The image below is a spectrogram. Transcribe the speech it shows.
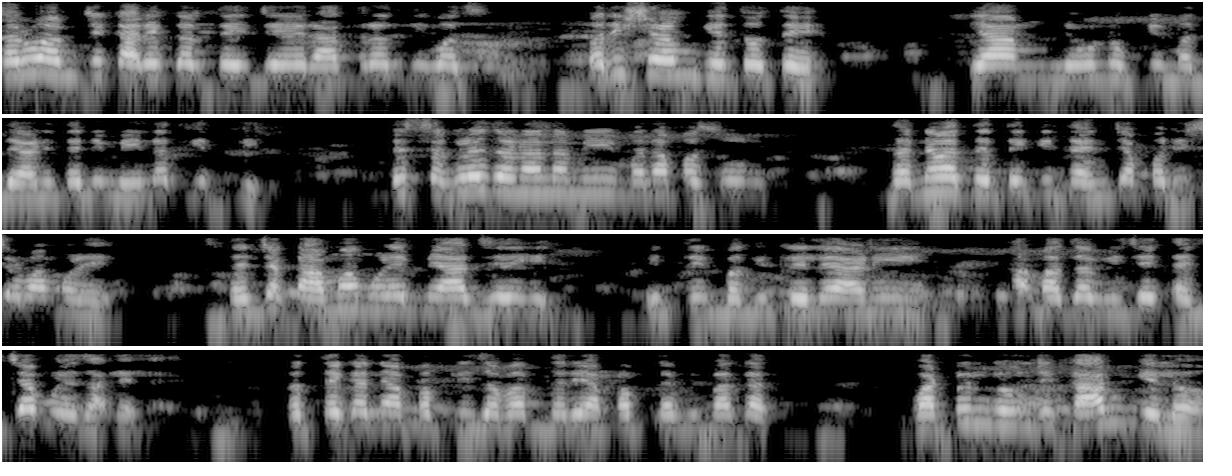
सर्व आमचे कार्यकर्ते जे रात्रंदिवस परिश्रम घेत होते या निवडणुकीमध्ये आणि त्यांनी मेहनत घेतली ते सगळे जणांना मी मनापासून धन्यवाद देते की त्यांच्या परिश्रमामुळे त्यांच्या कामामुळे मी आज हे इथे बघितलेले आणि हा माझा विजय त्यांच्यामुळे झालेला आहे. प्रत्येकाने आपापली जबाबदारी आपापल्या विभागात वाटून घेऊन जे काम केलं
